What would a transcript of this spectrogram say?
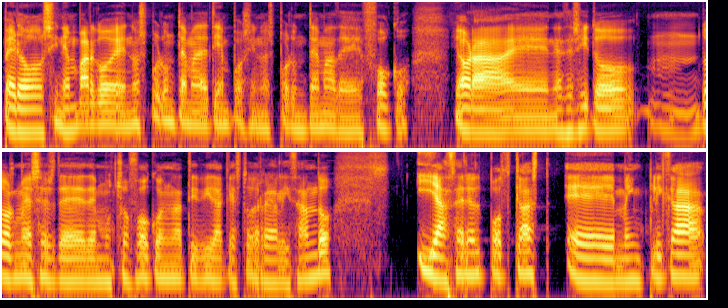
pero sin embargo eh, no es por un tema de tiempo, sino es por un tema de foco. Y ahora eh, necesito mm, dos meses de, de, mucho foco en una actividad que estoy realizando y hacer el podcast me implica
